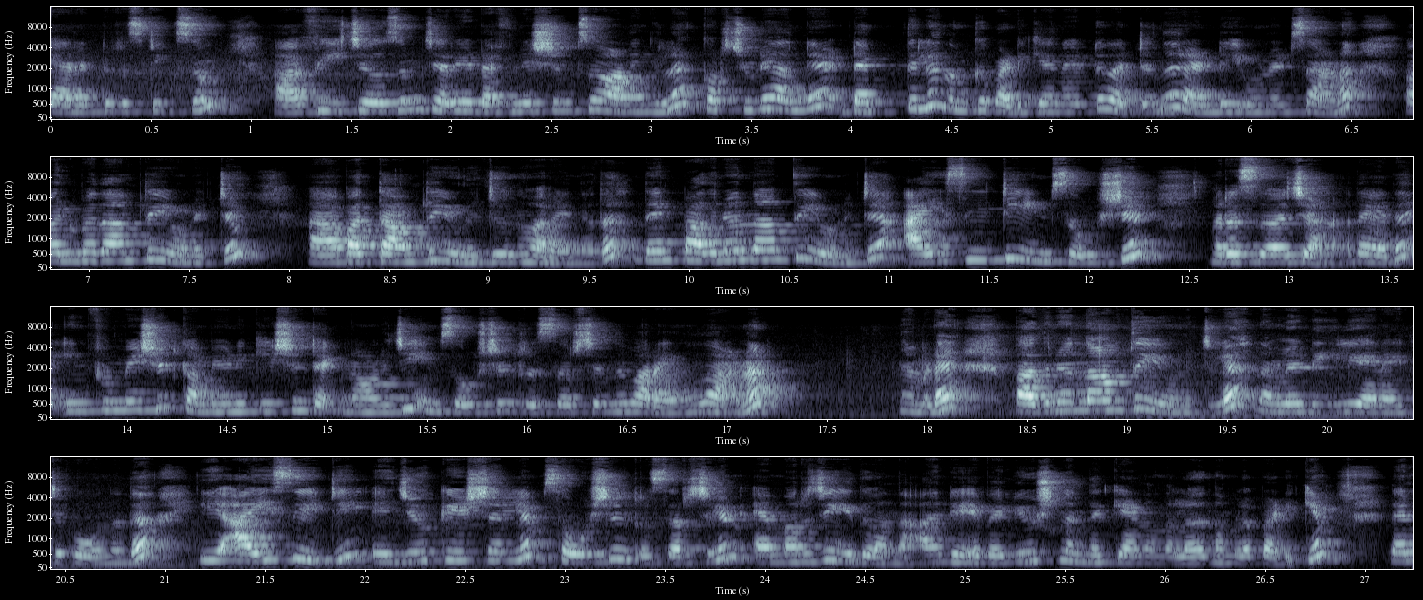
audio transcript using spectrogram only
ക്യാരക്ടറിസ്റ്റിക്സും ഫീച്ചേഴ്സും ചെറിയ ഡെഫിനിഷൻസും ആണെങ്കിൽ കുറച്ചുകൂടി അതിന്റെ ഡെപ്തിൽ നമുക്ക് പഠിക്കാനായിട്ട് പറ്റുന്ന രണ്ട് യൂണിറ്റ്സ് ഒൻപതാമത്തെ യൂണിറ്റും പത്താമത്തെ യൂണിറ്റും എന്ന് പറയുന്നത്. ദെൻ പതിനൊന്നാമത്തെ unit I C T in social research ആണ്. അതായത് information communication technology in social research എന്ന് പറയുന്നതാണ്. നമ്മുടെ പതിനൊന്നാമത്തെ യൂണിറ്റിൽ നമ്മൾ ഡീൽ ചെയ്യാനായിട്ട് പോകുന്നത് ഈ ഐ സി ടി എഡ്യൂക്കേഷനിലും സോഷ്യൽ റിസർച്ചിലും എമർജ് ചെയ്ത് വന്ന അതിന്റെ എവല്യൂഷൻ എന്തൊക്കെയാണെന്നുള്ളത് നമ്മൾ പഠിക്കും. ദെൻ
